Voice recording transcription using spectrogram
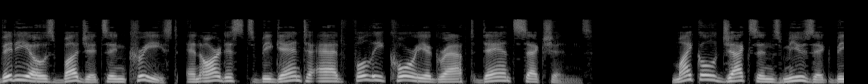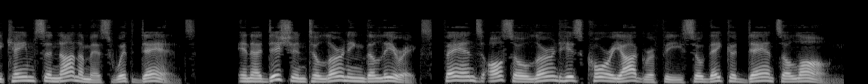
Videos budgets increased, and artists began to add fully choreographed dance sections. Michael Jackson's music became synonymous with dance. In addition to learning the lyrics, fans also learned his choreography so they could dance along.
